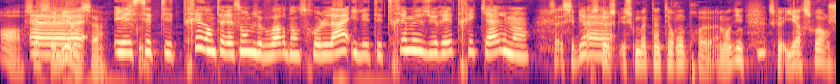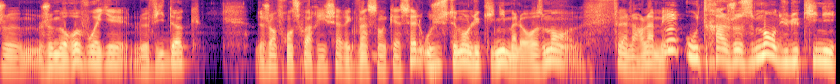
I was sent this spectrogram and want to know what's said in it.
Oh, ça c'est Euh, bien ça. Et c'était très intéressant de le voir dans ce rôle-là. Il était très mesuré, très calme. C'est bien parce que, Euh, excuse-moi de t'interrompre, Amandine, parce que hier soir, je, je me revoyais le vidoc de Jean-François Richat avec Vincent Cassel, où justement Lucchini, malheureusement, fait alors là, mais mm. outrageusement du Lucchini.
